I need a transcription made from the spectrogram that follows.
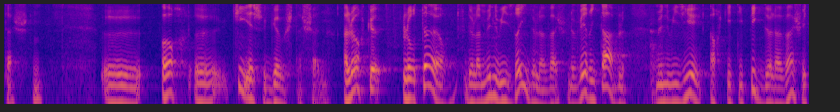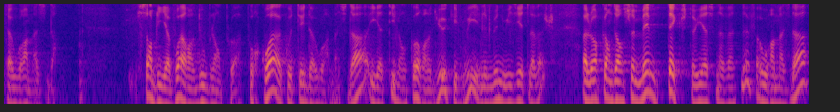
tâche. or, qui est ce Gauchtachan Alors que l'auteur de la menuiserie de la vache, le véritable menuisier archétypique de la vache est Ahura Mazda. Il semble y avoir un double emploi. Pourquoi, à côté d'Ahura Mazda, y a-t-il encore un dieu qui, lui, est le menuisier de la vache? Alors quand dans ce même texte Yasna 29, Ahura Mazda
